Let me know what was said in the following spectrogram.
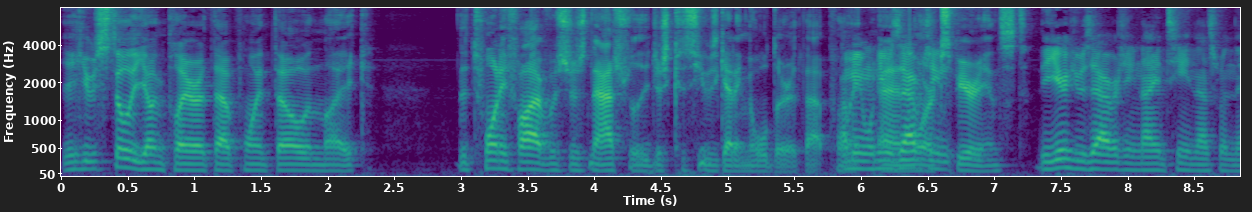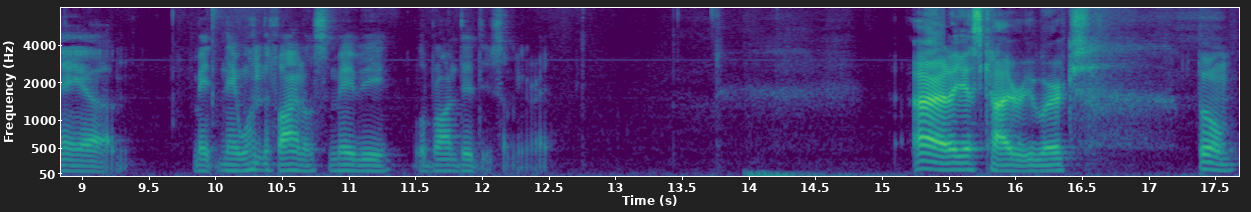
Yeah, he was still a young player at that point, though, and like the 25 was just naturally just because he was getting older at that point. I mean, when he was and more experienced. the year he was averaging 19, that's when they uh, made they won the finals. So maybe LeBron did do something right. All right, I guess Kyrie works. Boom.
